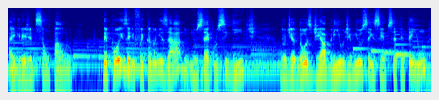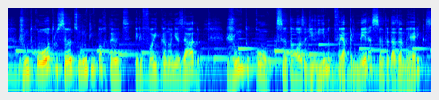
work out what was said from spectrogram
a igreja de São Paulo. Depois ele foi canonizado no século seguinte, no dia 12 de abril de 1671, junto com outros santos muito importantes. Ele foi canonizado junto com Santa Rosa de Lima, que foi a primeira santa das Américas,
